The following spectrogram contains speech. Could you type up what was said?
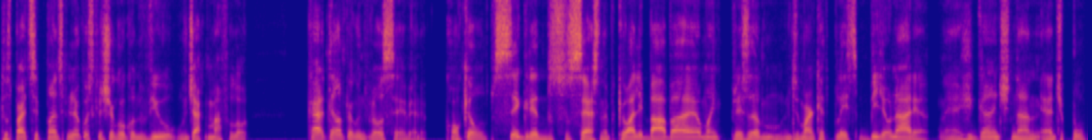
dos participantes, a primeira coisa que chegou quando viu o Jack Ma falou: Cara, tem uma pergunta para você, velho. Qual que é o segredo do sucesso, né? Porque o Alibaba é uma empresa de marketplace bilionária, né? Gigante, né? é tipo,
